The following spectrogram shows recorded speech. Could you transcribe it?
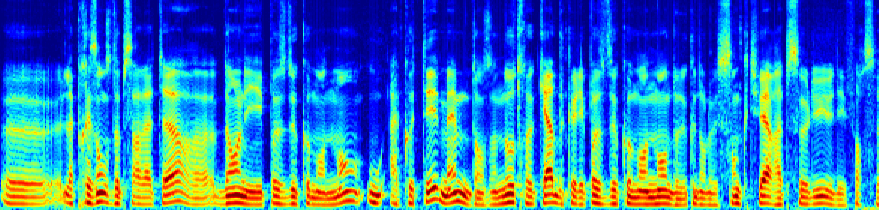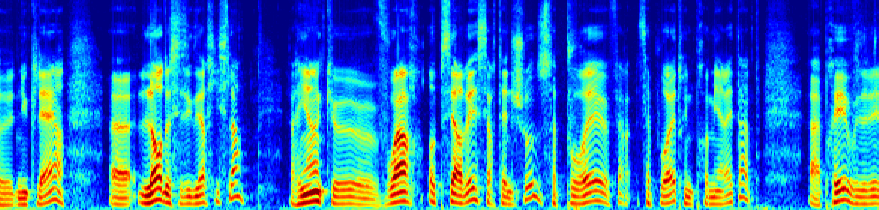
la présence d'observateurs dans les postes de commandement ou à côté même, dans un autre cadre que les postes de commandement, de, que dans le sanctuaire absolu des forces nucléaires, lors de ces exercices-là. rien que voir, observer certaines choses, ça pourrait, faire, ça pourrait être une première étape. Après, vous avez.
